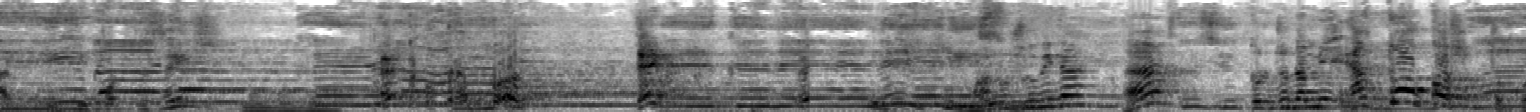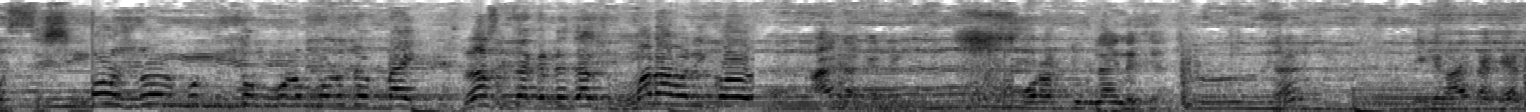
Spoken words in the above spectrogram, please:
আর তুই কি পড়তেছিস কি মানুষ হবি না? হ্যাঁ? তোর জন্য আমি এত কষ্ট করতেছি। পড়াশোনার প্রতি তোর কোনো মনোযোগ নাই। রাস্তাঘাটে যাস মারামারি কর। আয় না কেন পড়ার টুক নাই না কেন হ্যাঁ? এখানে আয় না কেন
